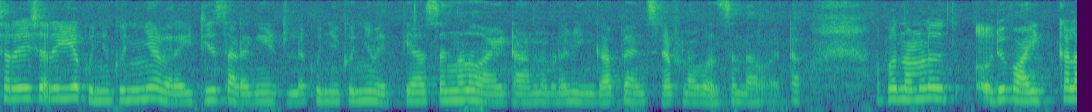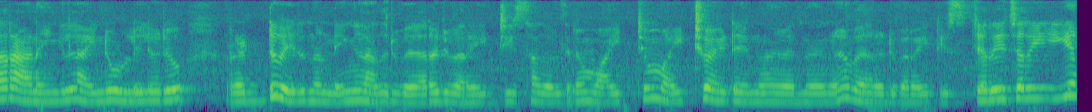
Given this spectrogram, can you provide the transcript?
ചെറിയ ചെറിയ കുഞ്ഞു കുഞ്ഞു വെറൈറ്റീസ് അടങ്ങിയിട്ടുള്ള കുഞ്ഞു കുഞ്ഞു വ്യത്യാസങ്ങളുമായിട്ടാണ് നമ്മുടെ വിങ്കാ പ്ലാന്റ്സിന്റെ ഫ്ലവേഴ്സ് ഉണ്ടാവുക കേട്ടോ. അപ്പോൾ നമ്മൾ ഒരു വൈറ്റ് കളർ ആണെങ്കിൽ അതിന്റെ ഉള്ളിലൊരു റെഡ് വരുന്നുണ്ടെങ്കിൽ അതൊരു വേറൊരു വെറൈറ്റീസ് അതുപോലെ തന്നെ വൈറ്റും വൈറ്റും ആയിട്ട് വരുന്ന വരുന്നതിന് വേറൊരു വെറൈറ്റീസ് ചെറിയ ചെറിയ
